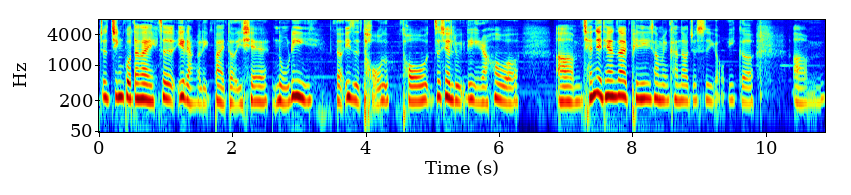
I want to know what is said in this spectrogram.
就经过大概这一两个礼拜的一些努力的，一直投投这些履历，然后我嗯前几天在 PTT 上面看到，就是有一个嗯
